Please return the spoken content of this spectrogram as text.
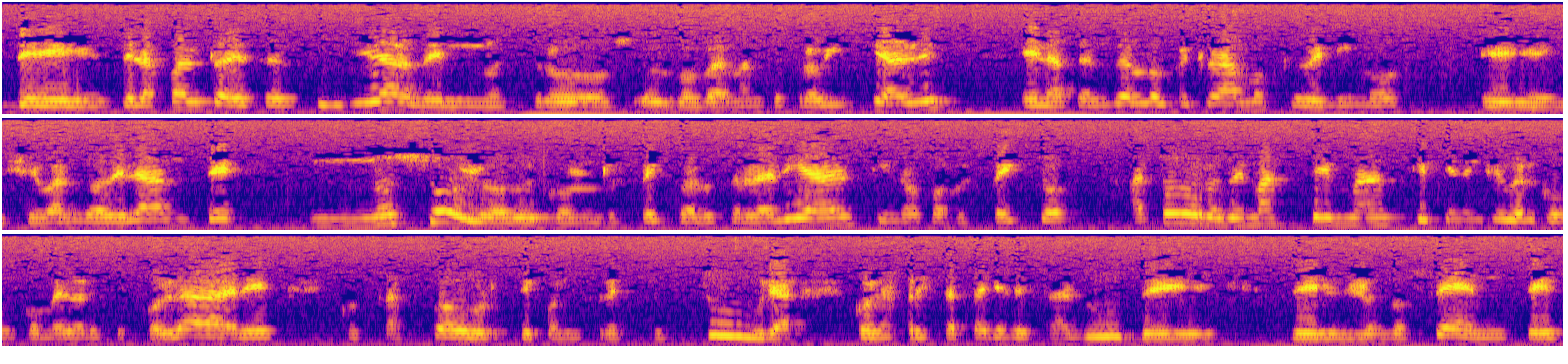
de, la falta de sensibilidad de nuestros eh, gobernantes provinciales en atender los reclamos que venimos eh, llevando adelante no solo con respecto a lo salarial, sino con respecto a todos los demás temas que tienen que ver con comedores escolares, con transporte, con infraestructura, con las prestatarias de salud de, los docentes,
